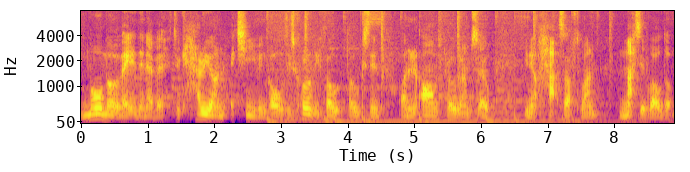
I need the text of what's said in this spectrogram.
more motivated than ever to carry on achieving goals. He's currently fo focusing on an arms program, so you know, hats off to Ant, massive well done.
